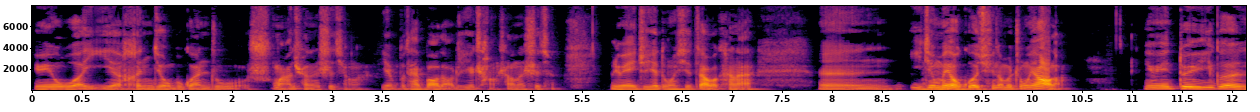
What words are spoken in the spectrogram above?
因为我也很久不关注数码圈的事情了，也不太报道这些厂商的事情，因为这些东西在我看来，嗯，已经没有过去那么重要了。因为对于一个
